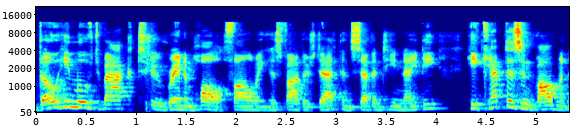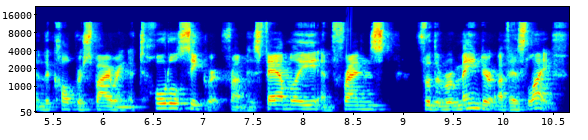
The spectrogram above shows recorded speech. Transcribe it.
though he moved back to Raynham Hall following his father's death in 1790, he kept his involvement in the Culper spy ring a total secret from his family and friends for the remainder of his life.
